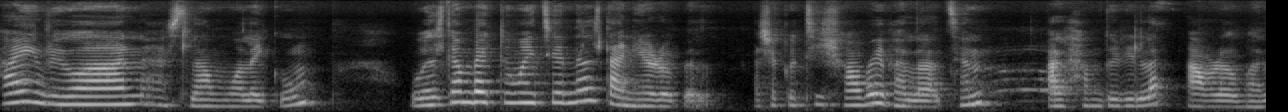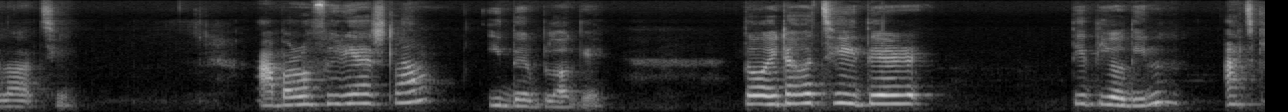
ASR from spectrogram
হাই এভরিওয়ান আসসালামু আলাইকুম। Welcome back to my channel Tania Robel আশা করছি সবাই ভালো আছেন। আলহামদুলিল্লাহ, আমরাও ভালো আছি। আবারও ফিরে আসলাম ঈদের ব্লগে। তো এটা হচ্ছে ঈদের তৃতীয় দিন। আজকে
